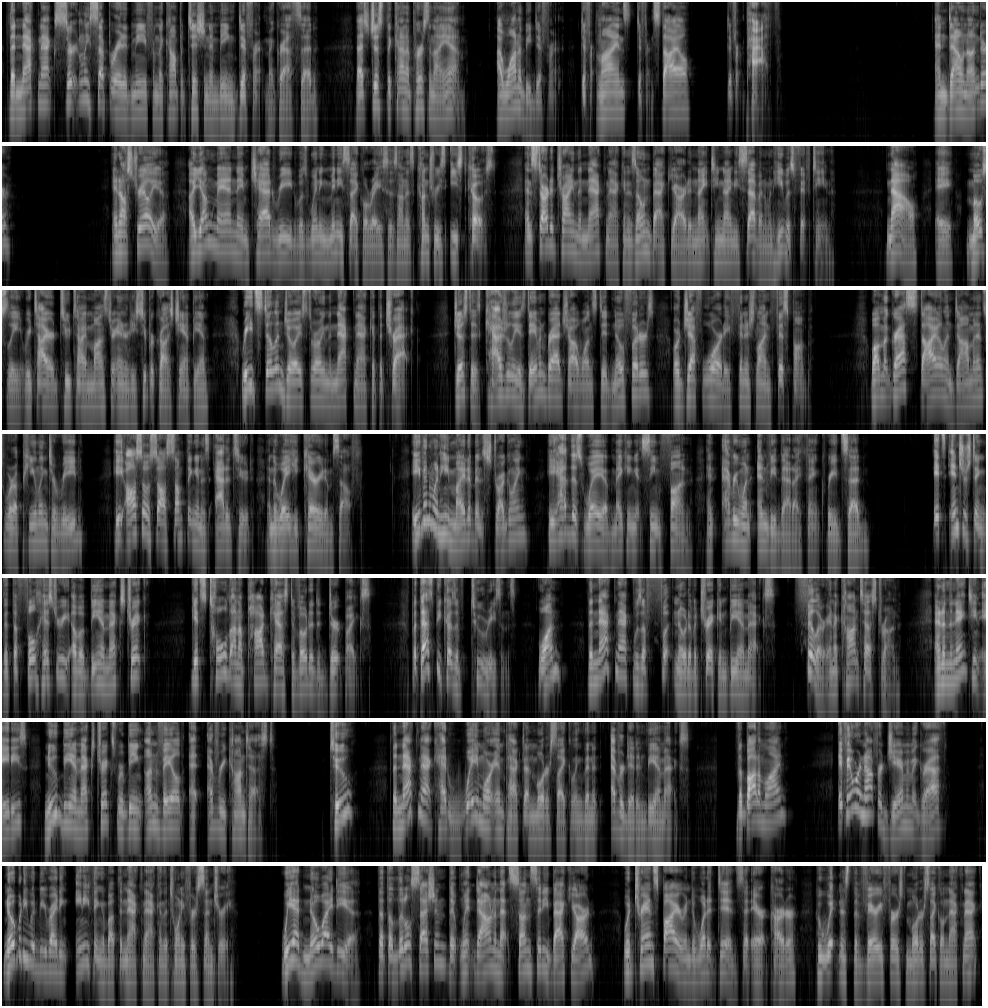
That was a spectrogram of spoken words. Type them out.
The Nac Nac certainly separated me from the competition in being different, McGrath said. That's just the kind of person I am. I want to be different. Different lines, different style, different path. And down under? In Australia, a young man named Chad Reed was winning minicycle races on his country's east coast and started trying the nac nac in his own backyard in 1997 when he was 15. Now, a mostly retired two time Monster Energy Supercross champion, Reed still enjoys throwing the nac nac at the track, just as casually as Damon Bradshaw once did no footers or Jeff Ward a finish line fist pump. While McGrath's style and dominance were appealing to Reed, he also saw something in his attitude and the way he carried himself. Even when he might have been struggling, he had this way of making it seem fun, and everyone envied that, I think, Reed said. It's interesting that the full history of a BMX trick gets told on a podcast devoted to dirt bikes. But that's because of two reasons. One, the nac nac was a footnote of a trick in BMX, filler in a contest run. And in the 1980s, new BMX tricks were being unveiled at every contest. Two, the nac nac had way more impact on motorcycling than it ever did in BMX. The bottom line if it were not for Jeremy McGrath, nobody would be writing anything about the nac nac in the 21st century. We had no idea that the little session that went down in that Sun City backyard would transpire into what it did, said Eric Carter, who witnessed the very first motorcycle nac nac.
